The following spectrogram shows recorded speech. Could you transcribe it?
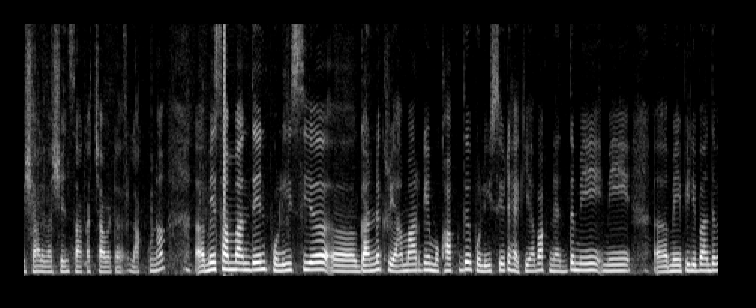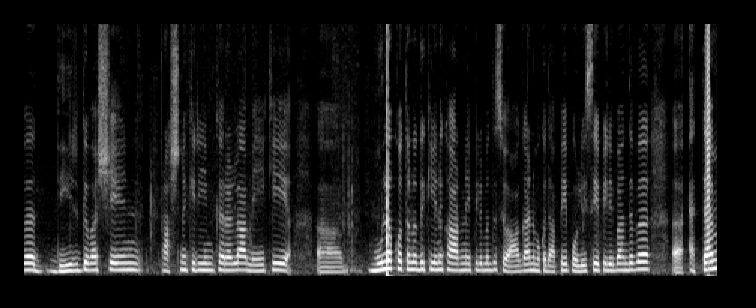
විශාල වශයෙන් සාකච්ඡාවට ලක් වුණා. අ, මේ සම්බන්ධයෙන් පොලිසිය අ, ගන්න ක්‍රියාමාර්ගය මොකක්ද පොලිසියට හැකියාවක් නැද්ද මේ මේ අ, මේ පිළිබඳව දීර්ඝ වශයෙන් ප්‍රශ්න කිරීම කරලා මේකේ අ, මුල කොතනද කියන කාරණය පිළිබඳ සොයාගන්න මොකද අපේ පොලිසිය පිළිබඳව ඇතැම්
